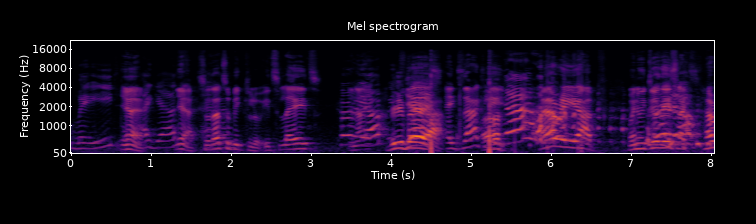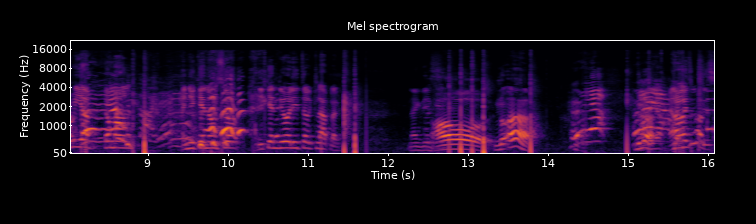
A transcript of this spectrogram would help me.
late. Yeah. I guess. Yeah, so that's a big clue. It's late. Hurry and I- up. Đi Yes, exactly. Uh. Yeah. Hurry up. When we do this, Hurry like, hurry up, Hurry come up. on. And you can also, you can do a little clap, like, like this. Oh, no à. Hurry up. Hurry up. No, it's not this.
